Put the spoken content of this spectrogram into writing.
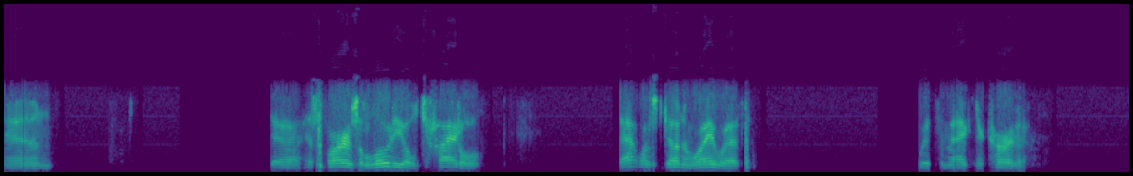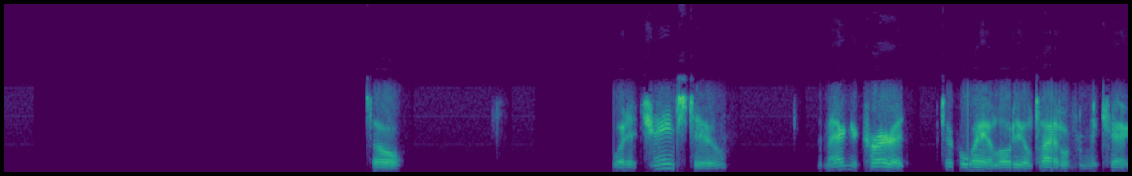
And uh, as far as a allodial title, that was done away with with the Magna Carta. So what it changed to, the Magna Carta took away a allodial title from the king.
